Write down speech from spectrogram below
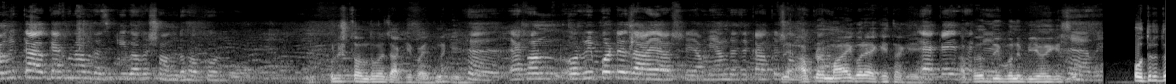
আমি কাউকে এখন আন্দাজে কীভাবে সন্দেহ করব? পুলিশ তদন্ত করে যাকে পাই নাকি? হ্যাঁ এখন ওর রিপোর্টে যায় আসে আমি আন্দাজে কাউকে আপনার মায়ের ঘরে একই থাকে? একাই থাকে। আপনাদের দুই বোনের বিয়ে হয়ে গেছে? হ্যাঁ অতিরিক্ত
